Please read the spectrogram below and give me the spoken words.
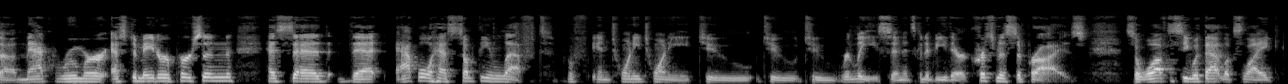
uh, Mac rumor estimator person has said that Apple has something left in 2020 to, to, to release and it's going to be their Christmas surprise. So we'll have to see what that looks like.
